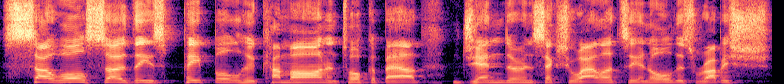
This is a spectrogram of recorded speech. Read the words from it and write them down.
so also these people who come on and talk about gender and sexuality and all this rubbish,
